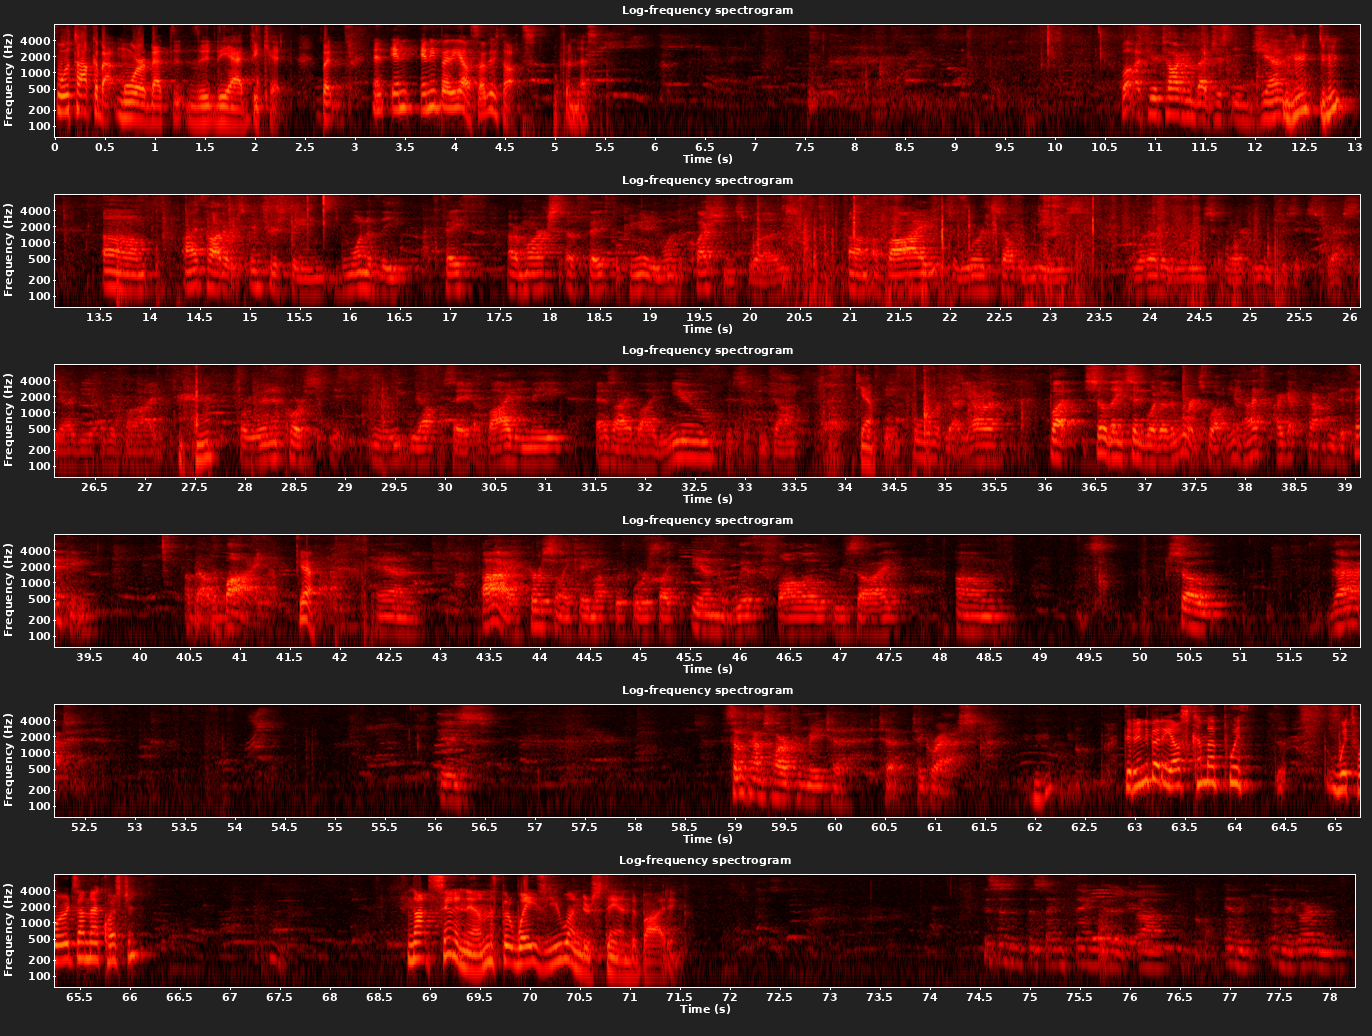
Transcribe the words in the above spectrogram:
We'll talk about more about the, the, the advocate. But and, and anybody else, other thoughts from this? Well, if you're talking about just in general, Mm-hmm, um, I thought it was interesting. One of the faith or marks of faithful community. One of the questions was, um, "Abide is a word seldom used. What other words or images express the idea of abide for you?" And of course, it, you know, we, we often say, "Abide in me as I abide in you." This is from John uh, Yeah. 4, yada yada. But so they said, "What other words?" Well, you know, I, I got, got me to thinking about abide. Yeah. And I personally came up with words like in, with, follow, reside. Um, so that is sometimes hard for me to, to, to grasp. Did anybody else come up with with words on that question? Not synonyms, but ways you understand abiding. This isn't the same thing that, uh, in the, in the garden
